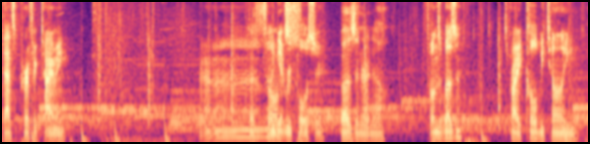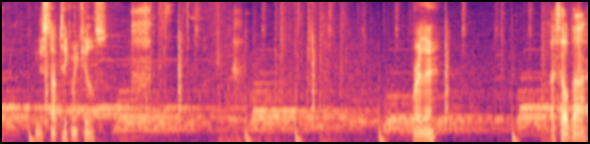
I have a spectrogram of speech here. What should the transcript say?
That's perfect timing. Uh, I'm gonna get repulsor. Buzzing right now. Phone's buzzing. It's probably Colby telling me to stop taking my kills. Where are they? I fell back.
